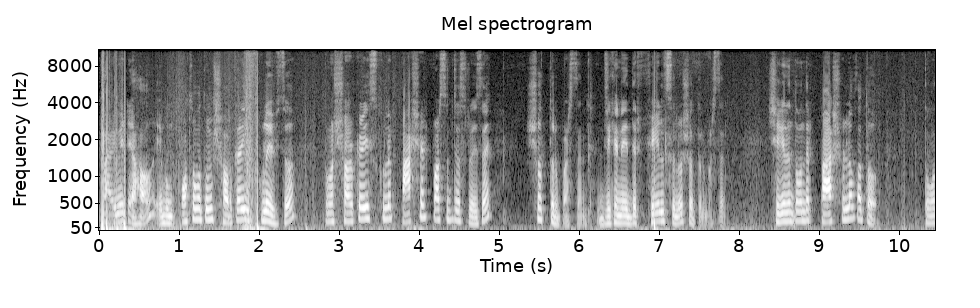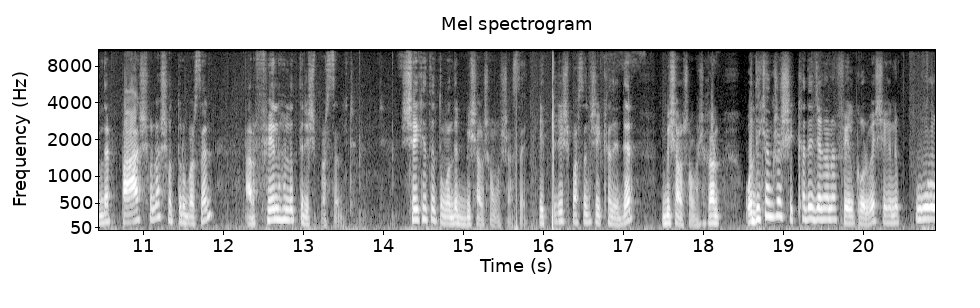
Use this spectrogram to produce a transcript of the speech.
প্রাইভেটে হও এবং অথবা তুমি সরকারি স্কুলে হইছো তোমার সরকারি স্কুলে পাশের পার্সেন্টেজ রয়েছে সত্তর পার্সেন্ট যেখানে এদের ফেল ছিল সত্তর পার্সেন্ট সেখানে তোমাদের পাশ হলো কত? তোমাদের পাস হলো সত্তর পার্সেন্ট আর ফেল হলো তিরিশ পার্সেন্ট সেক্ষেত্রে তোমাদের বিশাল সমস্যা আছে। এই তিরিশ পার্সেন্ট শিক্ষার্থীদের বিশাল সমস্যা। কারণ অধিকাংশ শিক্ষার্থী যেখানে ফেল করবে, সেখানে পুরো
